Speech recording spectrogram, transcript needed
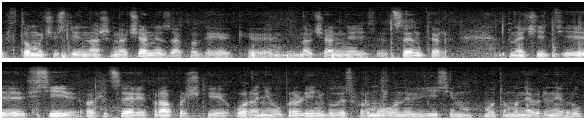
В тому числі наші навчальні заклади, навчальний центр. Значить, всі офіцери, прапорщики органів управління були сформовані в вісім мотоманеврених груп.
